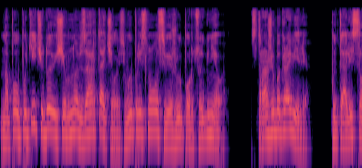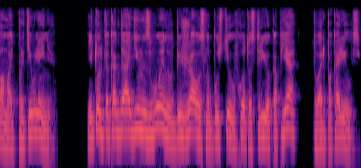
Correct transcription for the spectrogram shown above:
На полпути чудовище вновь заортачилось, выплеснуло свежую порцию гнева. Стражи багровели, пытались сломать противление. И только когда один из воинов безжалостно пустил в ход острие копья, тварь покорилась.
